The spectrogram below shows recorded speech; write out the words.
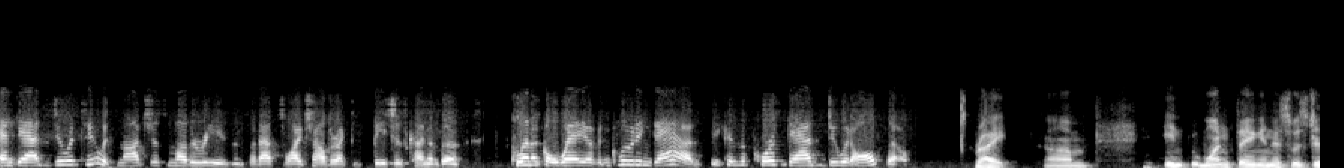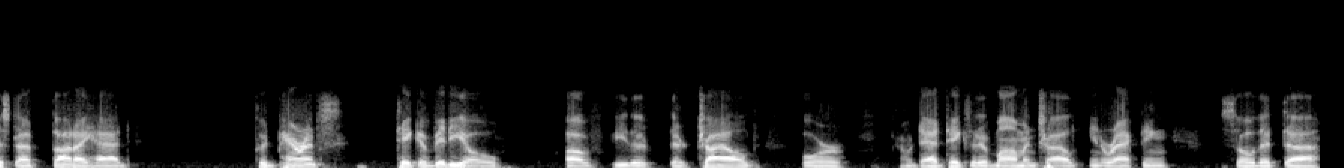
and dads do it too. It's not just motherese, and so that's why child-directed speech is kind of the clinical way of including dads, because of course dads do it also. Right. Um, in one thing, and this was just a thought I had, could parents take a video of either their child or you know, dad takes it of mom and child interacting so that uh,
